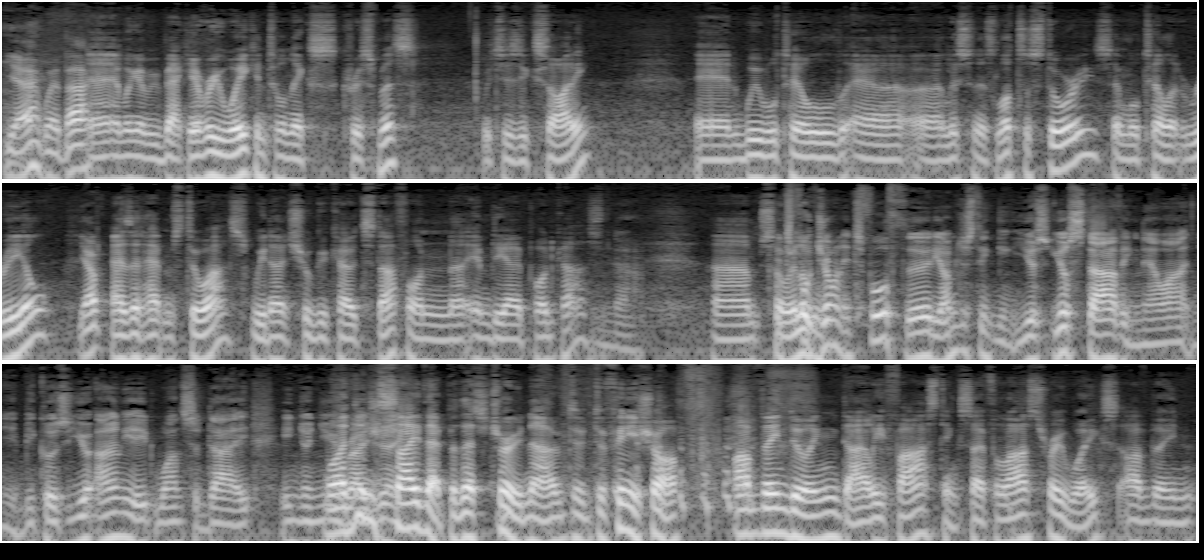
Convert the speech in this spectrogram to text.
yeah, we're back. And we're going to be back every week until next Christmas, which is exciting. And we will tell our, our listeners lots of stories, and we'll tell it real Yep. as it happens to us. We don't sugarcoat stuff on uh, MDA podcast. No. Um, so it's four, John, it's four thirty. I'm just thinking you're, you're starving now, aren't you? Because you only eat once a day in your new Well, I regime. didn't say that, but that's true. No, to, to finish off, I've been doing daily fasting. So for the last three weeks, I've been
